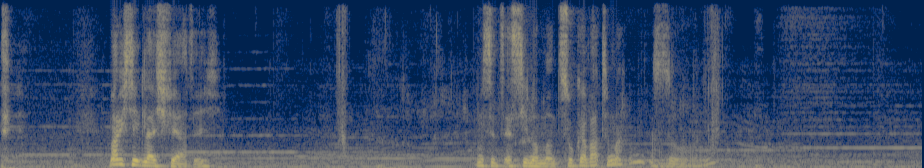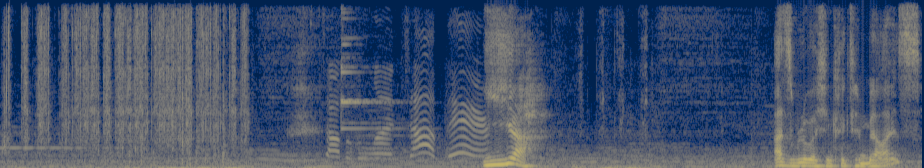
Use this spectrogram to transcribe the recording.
Mach ich dir gleich fertig. Muss jetzt erst hier nochmal Zuckerwatte machen. So. Ja. Also Blubberchen kriegt Himbeereis.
